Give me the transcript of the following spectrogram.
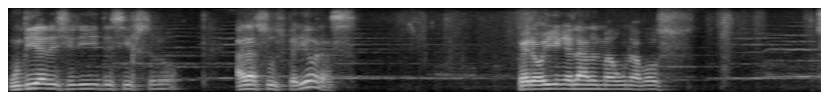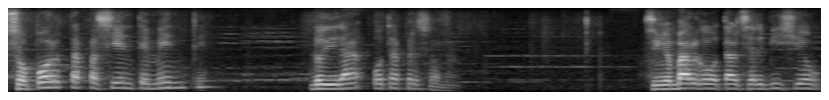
Un día decidí decírselo a las superioras, pero oí en el alma una voz, soporta pacientemente, lo dirá otra persona. Sin embargo, tal servicio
